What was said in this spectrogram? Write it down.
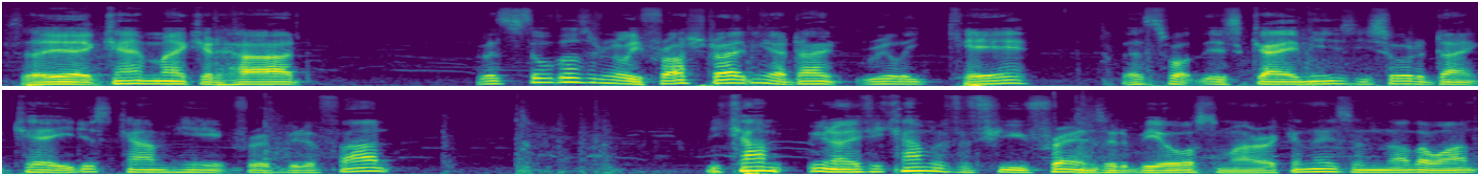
So yeah, it can make it hard, but it still doesn't really frustrate me. I don't really care. That's what this game is. You sort of don't care. You just come here for a bit of fun. You come, you know, if you come with a few friends, it'd be awesome. I reckon. There's another one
